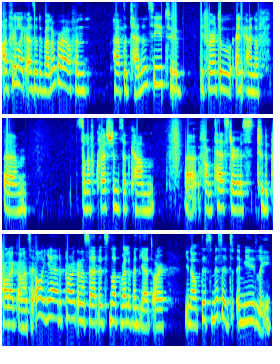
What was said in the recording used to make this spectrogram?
i feel like as a developer i often have the tendency to defer to any kind of um, sort of questions that come uh, from testers to the product owner say, oh, yeah, the product owner said it's not relevant yet, or, you know, dismiss it immediately.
